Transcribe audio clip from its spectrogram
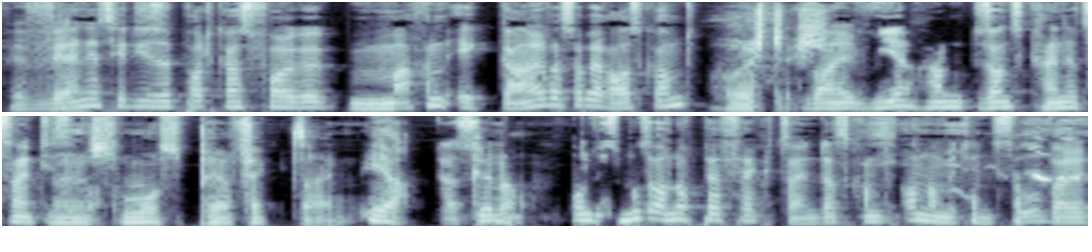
Wir werden jetzt hier diese Podcast-Folge machen, egal was dabei rauskommt. Richtig. Weil wir haben sonst keine Zeit diese Es muss perfekt sein. Ja, das genau. Und es muss auch noch perfekt sein. Das kommt auch noch mit hinzu, weil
